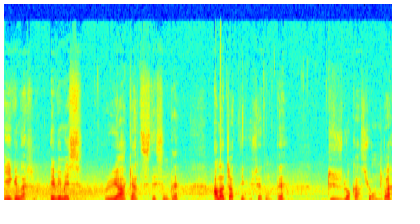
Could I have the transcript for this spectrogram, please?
İyi günler. Evimiz Rüya Kent sitesinde ana cadde üzerinde düz lokasyonda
